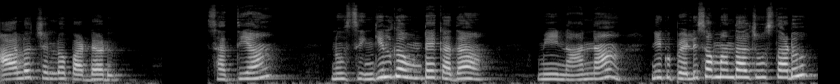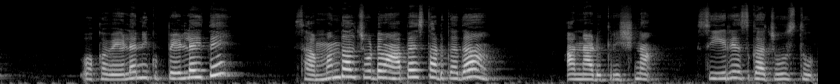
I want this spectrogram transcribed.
ఆలోచనలో పడ్డాడు. సత్య నువ్వు సింగిల్గా ఉంటే కదా మీ నాన్న నీకు పెళ్ళి సంబంధాలు చూస్తాడు? ఒకవేళ నీకు పెళ్ళైతే సంబంధాలు చూడడం ఆపేస్తాడు కదా అన్నాడు కృష్ణ సీరియస్గా చూస్తూ.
